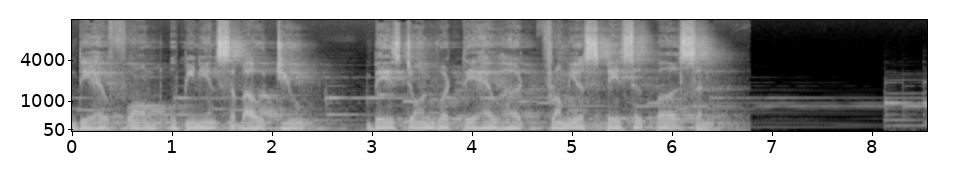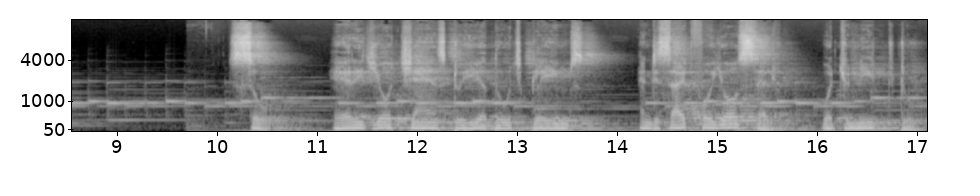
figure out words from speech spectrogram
They have formed opinions about you based on what they have heard from your special person. So, here is your chance to hear those claims and decide for yourself what you need to do.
